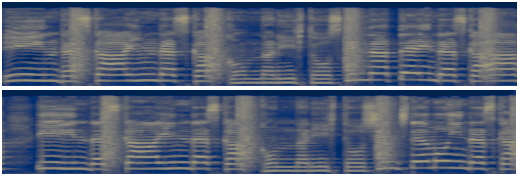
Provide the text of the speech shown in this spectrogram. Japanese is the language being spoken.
いいんですか？いいんですか？こんなに人を好きになっていいんですか？いいんですか？いいんですか？こんなに人を信じてもいいんですか？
